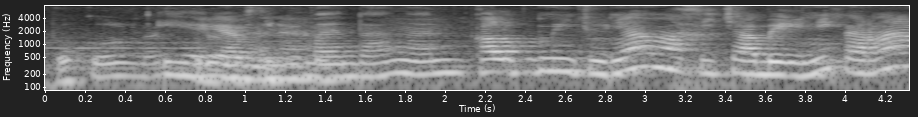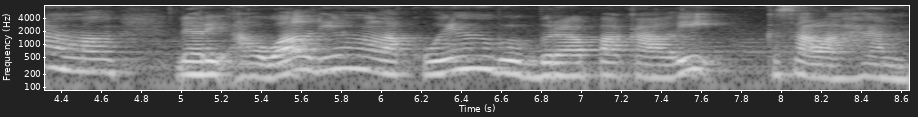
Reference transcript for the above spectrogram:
pukul kan. Iya, Iya, pasti benar. main tangan. Kalau pemicunya masih cabe ini karena memang dari awal dia ngelakuin beberapa kali kesalahan.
